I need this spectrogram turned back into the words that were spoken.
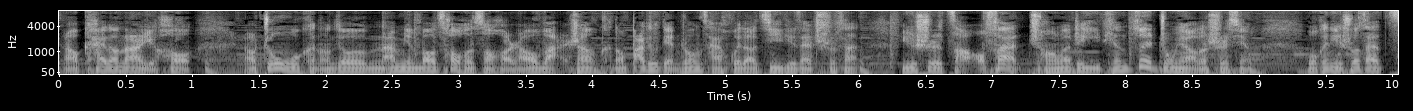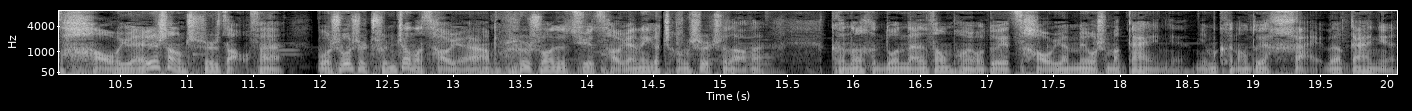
然后开到那儿以后，然后中午可能就拿面包凑合凑合，然后晚上可能八九点钟才回到基地再吃饭。于是早饭成了这一天最重要的事情。我跟你说，在草原上吃早饭，我说是纯正的草原啊，不是说就去草原的一个城市吃早饭。可能很多南方朋友对草原没有什么概念，你们可能对海的概念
